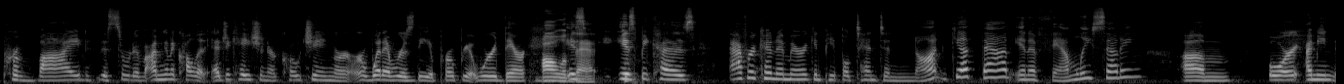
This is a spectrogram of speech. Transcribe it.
provide this sort of I'm going to call it education or coaching or, or whatever is the appropriate word there All of is- that. is because African American people tend to not get that in a family setting um or I mean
